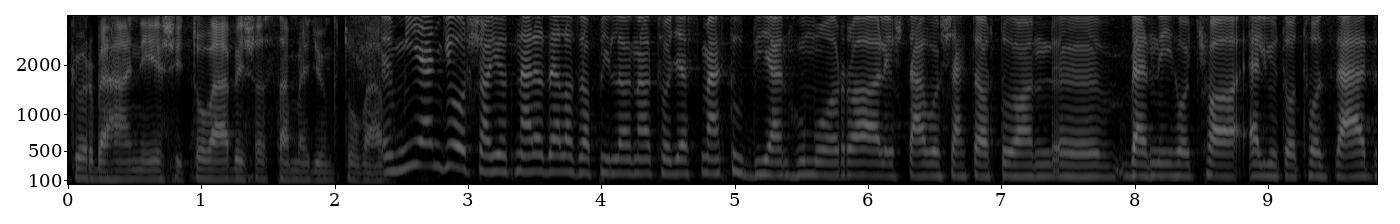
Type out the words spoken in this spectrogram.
körbehányni, és így tovább, és aztán megyünk tovább. Milyen gyorsan jött nálad el az a pillanat, hogy ezt már tud ilyen humorral és távolságtartóan ö, venni, hogyha eljutott hozzád,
